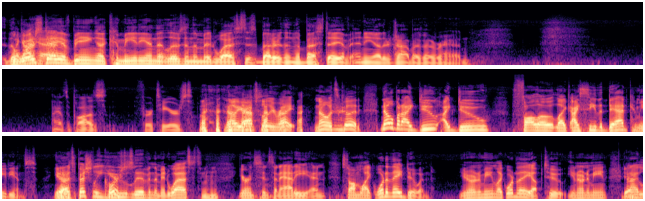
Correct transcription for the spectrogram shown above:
the Like worst day of being a comedian that lives in the Midwest is better than the best day of any other job I've ever had. I have to pause for tears. no, you're absolutely right. No, it's good. No, but I do I do follow like I see the dad comedians. You know, especially you live in the Midwest. Mhm. You're in Cincinnati and so I'm like what are they doing? You know what I mean? Like what are they up to? You know what I mean? Yeah. And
